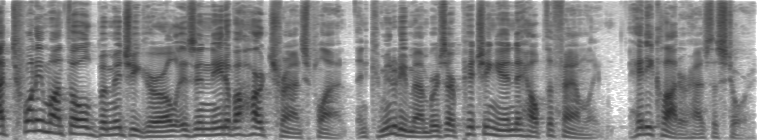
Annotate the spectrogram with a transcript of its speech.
A 20-month-old Bemidji girl is in need of a heart transplant, and community members are pitching in to help the family. Haydee Clotter has the story.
